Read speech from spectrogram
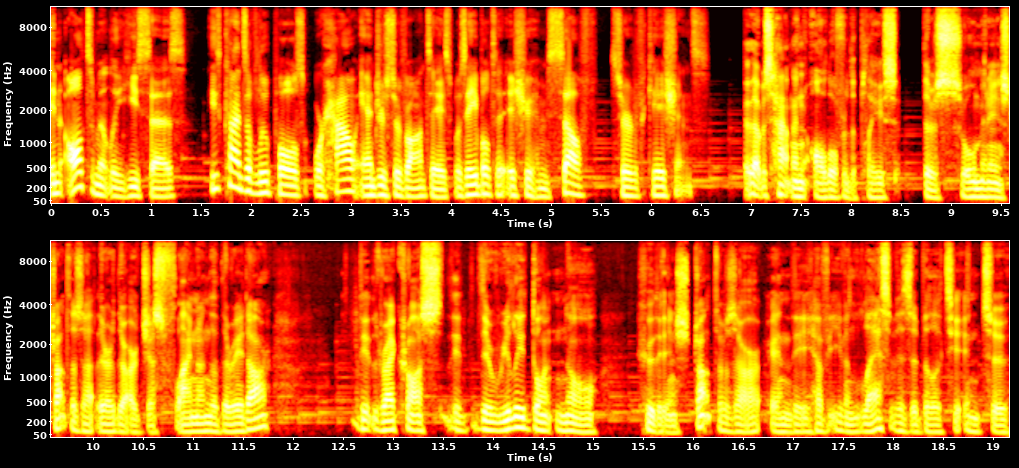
And ultimately, he says, these kinds of loopholes were how Andrew Cervantes was able to issue himself certifications. That was happening all over the place. There's so many instructors out there that are just flying under the radar. The, the Red Cross, they, they really don't know who the instructors are, and they have even less visibility into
